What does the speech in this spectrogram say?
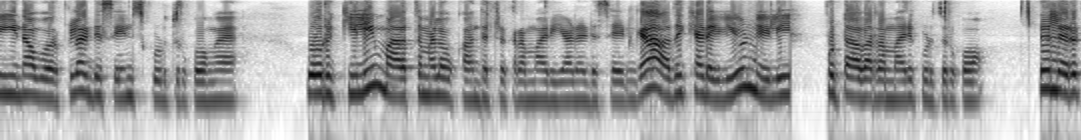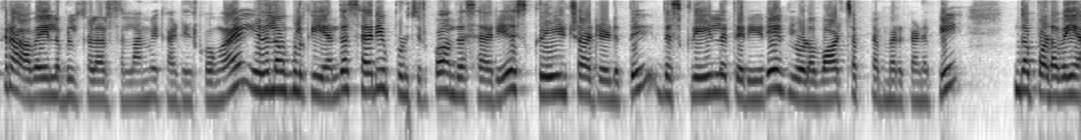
மீனா ஒர்க்கில் டிசைன்ஸ் கொடுத்துருக்கோங்க. ஒரு கிளி மரத்து மேலே உட்காந்துட்டு மாதிரியான டிசைனுங்க அதுக்கடையிலையும் நெளி புட்டா வர்ற மாதிரி கொடுத்துருக்கோம். இதில் இருக்கிற அவைலபிள் கலர்ஸ் எல்லாமே காட்டியிருக்கோங்க. இதில் உங்களுக்கு எந்த சேரீ பிடிச்சிருக்கோ அந்த சாரியை ஸ்க்ரீன்ஷாட் எடுத்து இந்த ஸ்க்ரீனில் தெரியுற எங்களோட வாட்ஸ்அப் நம்பருக்கு அனுப்பி இந்த புடவையை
